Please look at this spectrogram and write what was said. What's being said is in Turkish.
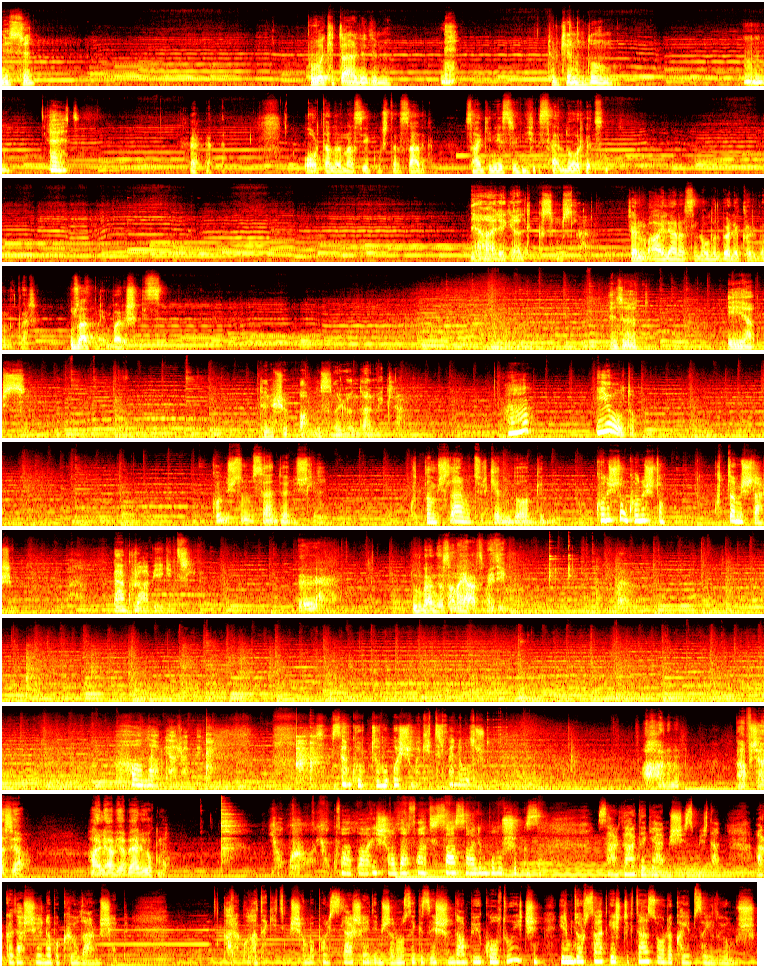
Nesrin? Bu vakitlerde değil mi? Ne? Türkan'ın doğumu. Evet. Ortalığı nasıl yıkmıştın Sadık? Sanki Nesrin değil sen doğuruyorsun. Ne hale geldik kızımızla. Canım aile arasında olur böyle kırgınlıklar. Uzatmayın barışın gitsin. Nezahat, iyi yapmışsın. Dönüşü ablasına göndermekle. Ha? İyi oldu. Konuştun mu sen dönüşle? Kutlamışlar mı Türkan'ın doğum gününü? Konuştum konuştum. Kutlamışlar. Ben kurabiye getireyim. Dur ben de sana yardım edeyim. Allah'ım ya Rabbim. Sen korktuğumu başıma getirme ne olur. Ah hanımım ne yapacağız ya? Hala bir haber yok mu? Yok, yok vallahi inşallah Fatih sağ salim bulur şu kızı. Serdar da gelmiş İzmir'den. Arkadaşlarına bakıyorlarmış hep. Karakola da gitmiş ama polisler şey demişler 18 yaşından büyük olduğu için 24 saat geçtikten sonra kayıp sayılıyormuş.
